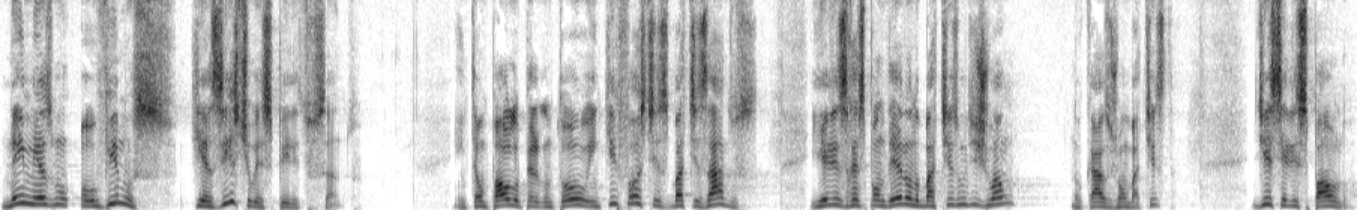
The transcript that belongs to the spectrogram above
nem mesmo ouvimos que existe o Espírito Santo. Então Paulo perguntou: Em que fostes batizados? E eles responderam: No batismo de João, no caso João Batista. Disse-lhes Paulo:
